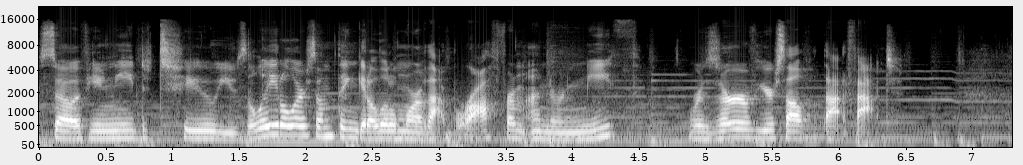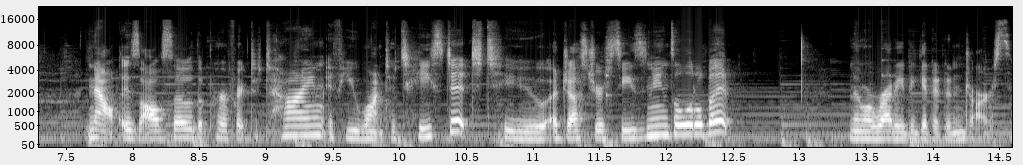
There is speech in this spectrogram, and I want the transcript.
So if you need to use a ladle or something, get a little more of that broth from underneath, reserve yourself that fat. Now is also the perfect time if you want to taste it to adjust your seasonings a little bit, and then we're ready to get it in jars.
